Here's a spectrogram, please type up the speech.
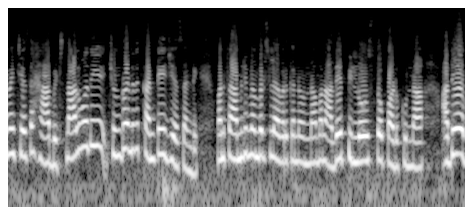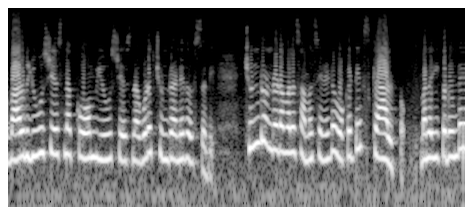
మనకి చేసే హ్యాబిట్స్ నాలుగోది చుండ్రు అనేది కంటేజియస్ అండి. మన ఫ్యామిలీ మెంబర్స్లో ఎవరికైనా ఉన్నా మనం అదే పిల్లోస్తో పడుకున్నా అదే వాళ్ళు యూజ్ చేసిన కోమ్ యూజ్ చేసినా కూడా చుండ్రు అనేది వస్తుంది. చుండ్రు ఉండడం వల్ల సమస్య ఏంటంటే ఒకటి స్కాల్ప్. మనకి ఇక్కడ ఉండే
